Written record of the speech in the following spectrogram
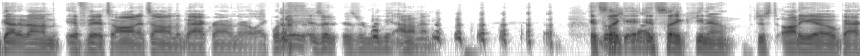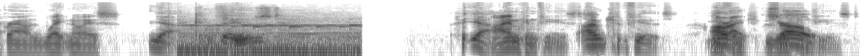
got it on if it's on it's on in the background and they're like what are they is it is there a movie i don't know it's Those like guys. it's like you know just audio background white noise Yeah, Confused? yeah. i'm confused I'm confused. You all right, so- confused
